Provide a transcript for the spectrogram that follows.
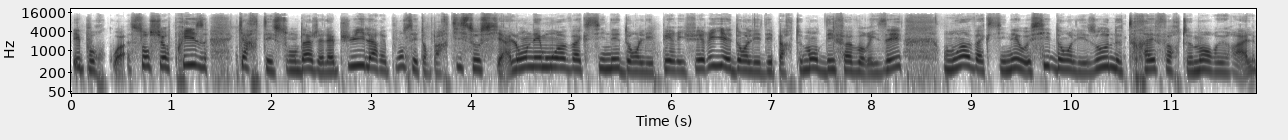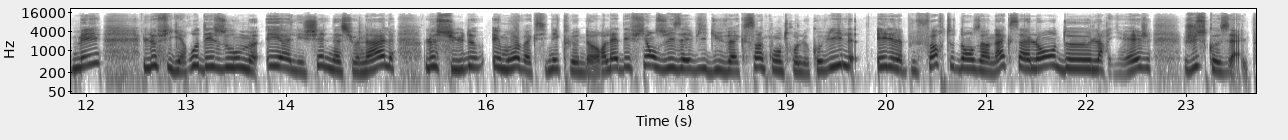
Et pourquoi? Sans surprise, carte et sondage à l'appui, la réponse est en partie sociale. On est moins vacciné dans les périphéries et dans les départements défavorisés, moins vacciné aussi dans les zones très fortement rurales. Mais le Figaro dézoome et à l'échelle nationale, le Sud est moins vacciné que le Nord. La défiance vis-à-vis du vaccin contre le Covid est la plus forte dans un axe allant de l'Ariège jusqu'aux Alpes.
